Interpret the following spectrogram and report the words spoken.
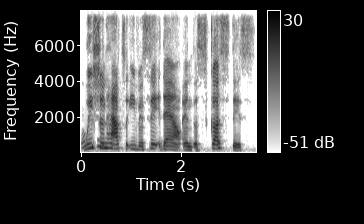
we shouldn't have to even sit down and discuss this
